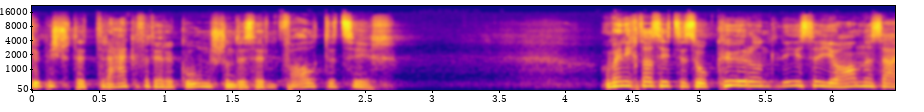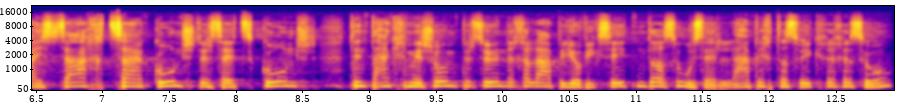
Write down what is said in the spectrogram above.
Dort bist du der Träger von dieser Gunst und es entfaltet sich. Und wenn ich das jetzt so höre und lese, Johannes 1,16, Gunst ersetzt Gunst, dann denke ich mir schon im persönlichen Leben, ja, wie sieht denn das aus? Erlebe ich das wirklich so?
